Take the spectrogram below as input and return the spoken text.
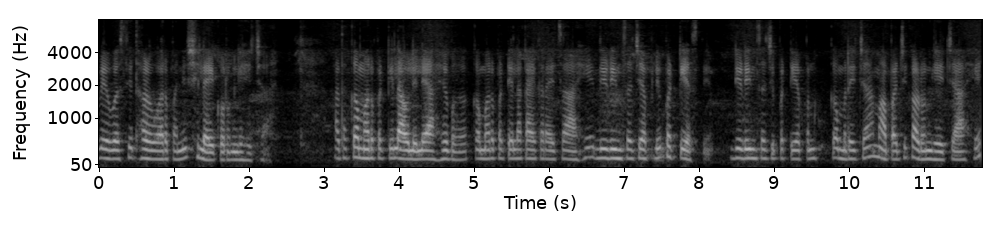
व्यवस्थित हळूवारपणे शिलाई करून घ्यायची आहे आता कमरपट्टी लावलेली आहे बघा. कमरपट्टीला काय करायचं आहे? दीड इंचाची आपली पट्टी असते. दीड इंचाची पट्टी आपण कमरेच्या मापाची काढून घ्यायची आहे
